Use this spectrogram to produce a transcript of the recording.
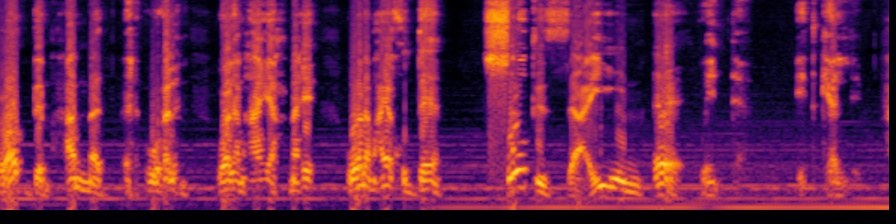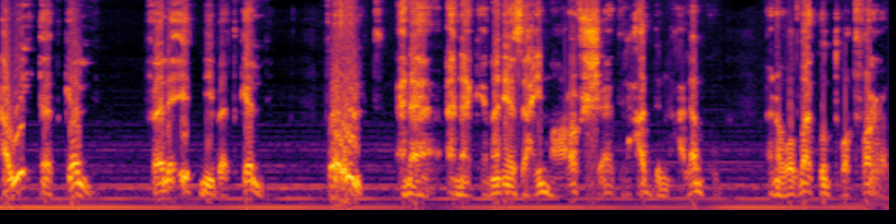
رد محمد ولا ولا معايا حماية ولا معايا خدام. صوت الزعيم قال وأنت؟ اتكلم حاولت أتكلم فلقيتني بتكلم. فقلت أنا أنا كمان يا زعيم ما أعرفش أقتل حد من عالمكم أنا والله كنت بتفرج.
